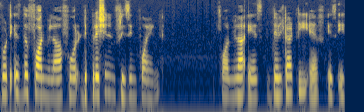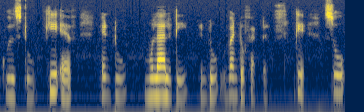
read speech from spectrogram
what is the formula for depression in freezing point? formula is delta TF is equals to KF into molality into van 't Hoff factor. Okay, so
